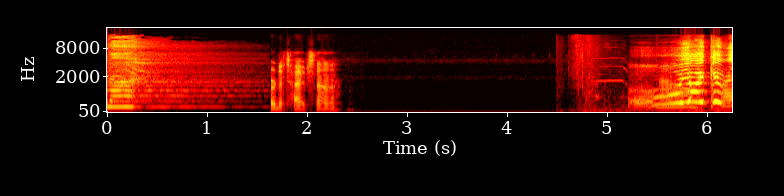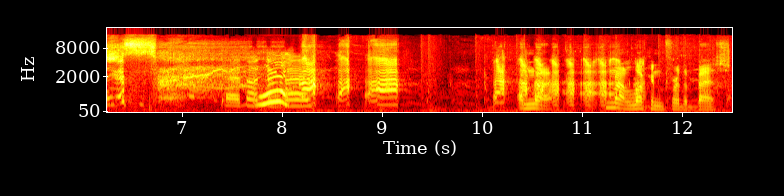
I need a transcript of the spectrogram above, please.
Tonight. Prototypes, Nana. Oh, Yoikum, yes! I'm not. I'm not looking for the best.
